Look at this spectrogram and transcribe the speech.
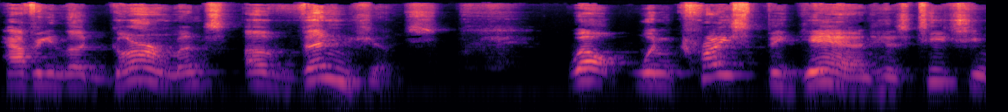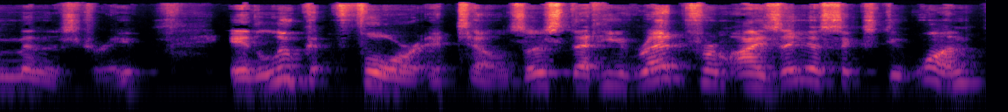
having the garments of vengeance. Well, when Christ began his teaching ministry, in Luke 4, it tells us that he read from Isaiah 61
